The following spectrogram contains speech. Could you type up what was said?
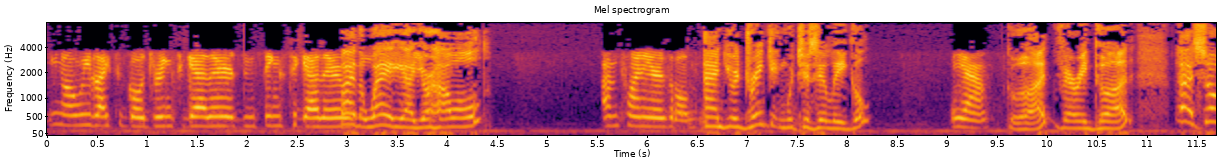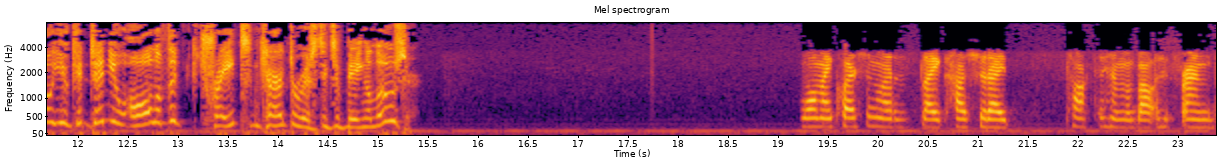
you know, we like to go drink together, do things together. By the way, uh, you're how old? I'm 20 years old. And you're drinking, which is illegal. Yeah. Good, very good. Uh, so you continue all of the traits and characteristics of being a loser. Well, my question was like, how should I talk to him about his friends?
